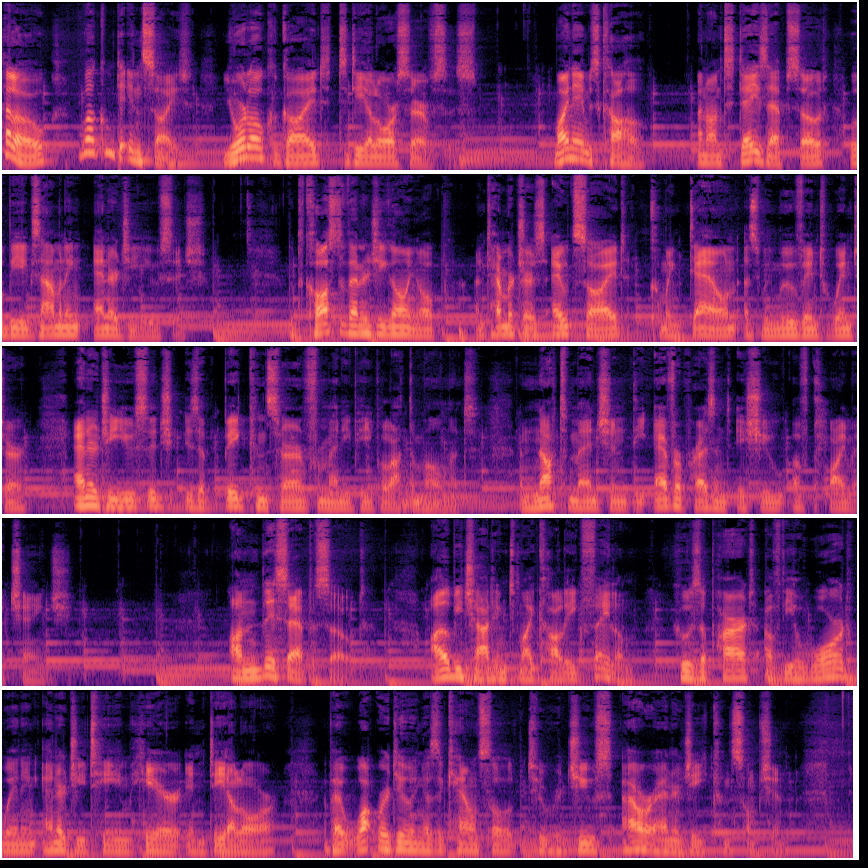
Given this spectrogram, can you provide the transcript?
Hello, welcome to Insight, your local guide to DLR services. My name is Cathal, and on today's episode, we'll be examining energy usage. With the cost of energy going up and temperatures outside coming down as we move into winter, energy usage is a big concern for many people at the moment, and not to mention the ever present issue of climate change. On this episode, I'll be chatting to my colleague Feidhlim, who is a part of the award winning energy team here in DLR, about what we're doing as a council to reduce our energy consumption.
